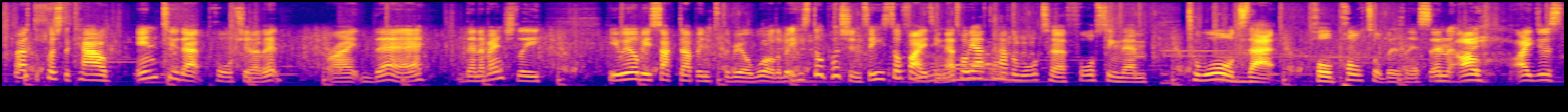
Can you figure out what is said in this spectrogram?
First to push the cow into that portion of it, right there, then eventually he will be sucked up into the real world, but he's still pushing, see, he's still fighting. That's why we have to have the water forcing them towards that whole portal business, and I, I just,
